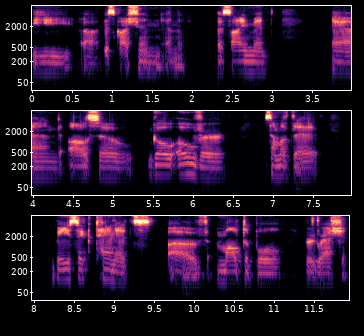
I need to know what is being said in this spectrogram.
the uh, discussion and assignment and also go over some of the basic tenets of multiple regression.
